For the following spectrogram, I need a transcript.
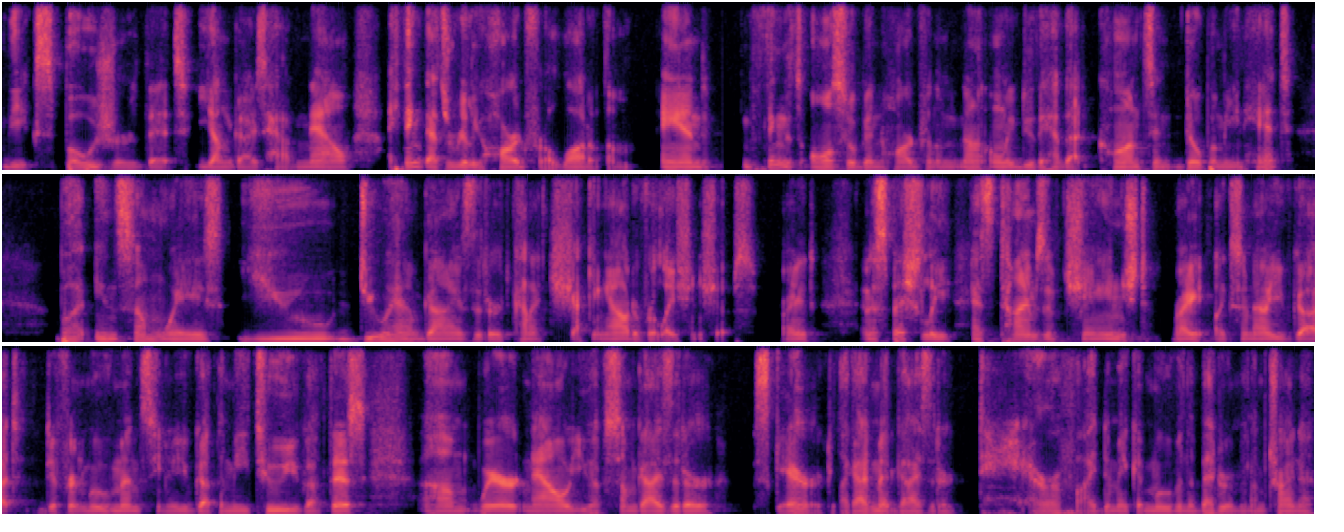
the exposure that young guys have now i think that's really hard for a lot of them. And the thing that's also been hard for them not only do they have that constant dopamine hit but in some ways you do have guys that are kind of checking out of relationships right? And especially as times have changed right? Like so now you've got different movements you know you've got the me too you've got this um, where now you have some guys that are scared. Like I've met guys that are terrified to make a move in the bedroom, and I'm trying to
